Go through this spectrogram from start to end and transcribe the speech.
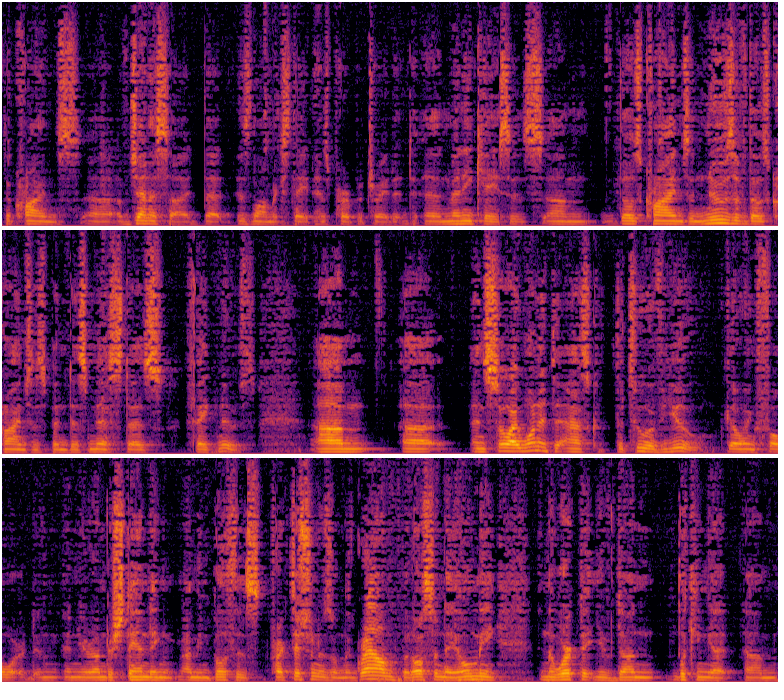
the crimes uh, of genocide that Islamic State has perpetrated. In many cases, um, those crimes and news of those crimes has been dismissed as fake news. Um, uh, and so I wanted to ask the two of you going forward in, your understanding, I mean, both as practitioners on the ground, but also Naomi, in the work that you've done looking at um,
